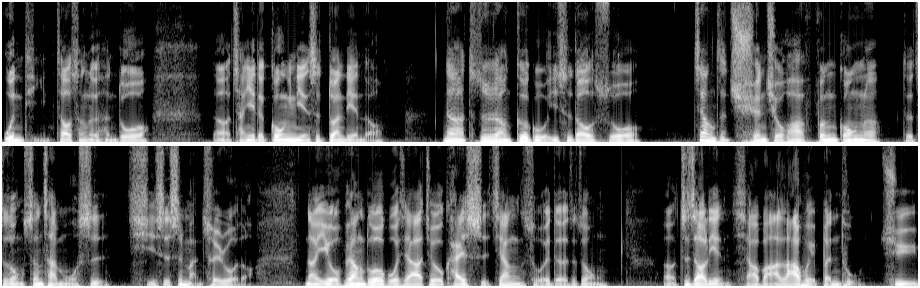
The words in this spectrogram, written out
问题造成了很多呃产业的供应链是断裂的哦。那这就让各国意识到说，这样子全球化分工呢的这种生产模式其实是蛮脆弱的哦。那也有非常多的国家就开始将所谓的这种呃制造链想要把它拉回本土，去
